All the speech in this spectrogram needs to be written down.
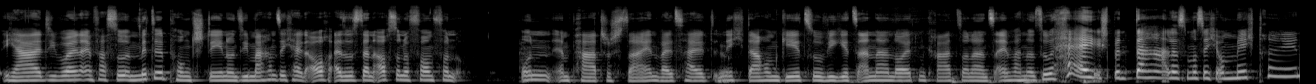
ja, die wollen einfach so im Mittelpunkt stehen und sie machen sich halt auch, also es ist dann auch so eine Form von unempathisch sein, weil es halt nicht darum geht, so wie geht's anderen Leuten gerade, sondern es ist einfach nur so, hey, ich bin da, alles muss sich um mich drehen.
